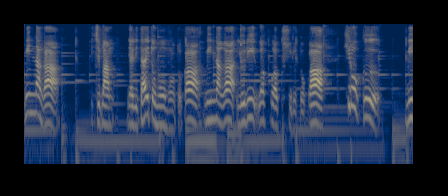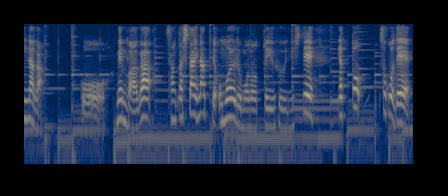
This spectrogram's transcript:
みんなが一番やりたいと思うものとかみんながよりワクワクするとか広くみんながこうメンバーが参加したいなって思えるものっていう風にしてやっとそこで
